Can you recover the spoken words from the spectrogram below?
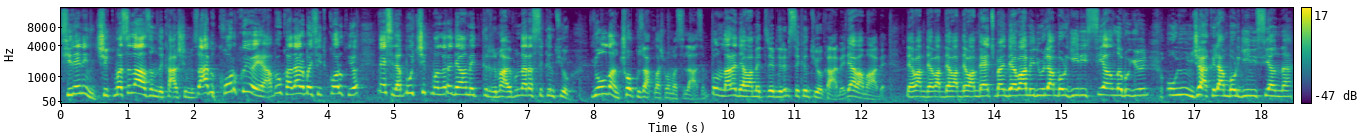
trenin çıkması lazımdı karşımıza. Abi korkuyor ya. Bu kadar basit korkuyor. Mesela bu çıkmalara devam ettiririm abi. Bunlara sıkıntı yok. Yoldan çok uzaklaşmaması lazım. Bunlara devam ettirebilirim. Sıkıntı yok abi. Devam abi. Devam devam devam devam. Batman devam ediyor Lamborghini Sian'la bugün. Oyuncak Lamborghini Sian'la.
